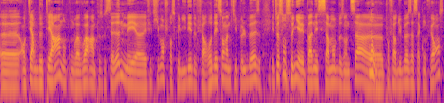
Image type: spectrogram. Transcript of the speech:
euh, en termes de terrain, donc on va voir un peu ce que ça donne, mais euh, effectivement, je pense que l'idée de faire redescendre un petit peu le buzz, et de toute façon, Sony avait pas nécessairement besoin de ça euh, pour faire du buzz à sa conférence.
